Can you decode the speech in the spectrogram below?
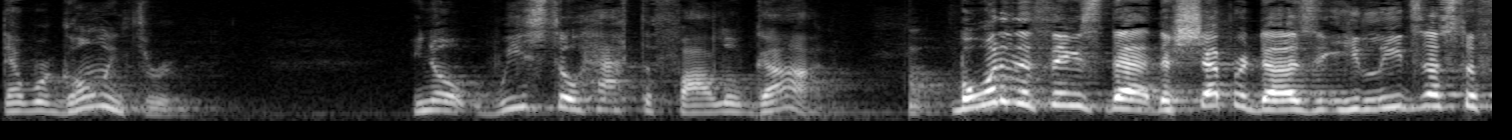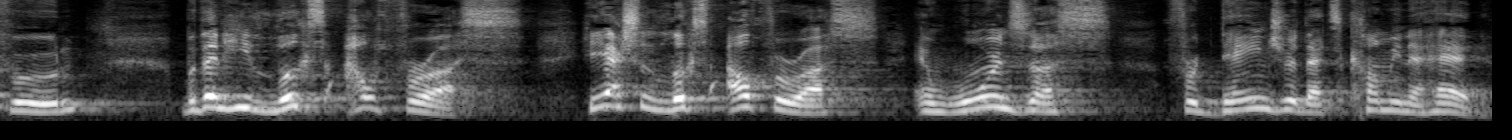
that we're going through. You know, we still have to follow God. But one of the things that the shepherd does, he leads us to food, but then he looks out for us. He actually looks out for us and warns us for danger that's coming ahead.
